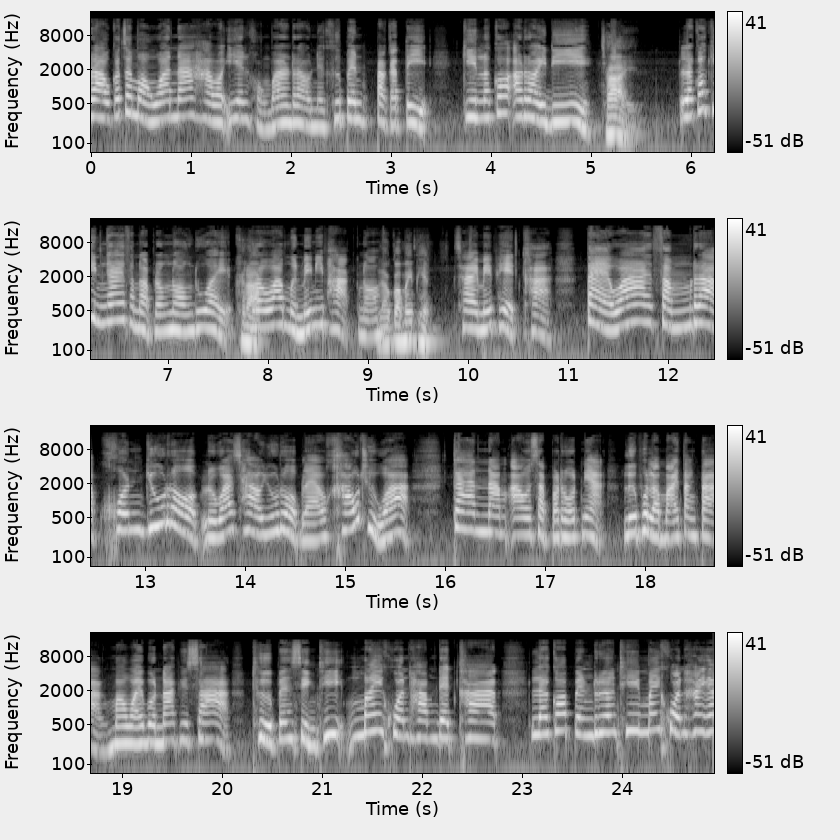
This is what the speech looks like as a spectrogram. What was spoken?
เราก็จะมองว่าหน้าฮาวาเอียนของบ้านเราเนี่ยคือเป็นปกติกินแล้วก็อร่อยดี ใช่ แล้วก็กินง่ายสำหรับน้องๆด้วยครับเพราะว่าเหมือนไม่มีผักเนาะแล้วก็ไม่เผ็ด ใช่ไม่เผ็ดค่ะ แต่ว่าสำหรับคนยุโรปหรือว่าชาวยุโรปแล้วเขาถือว่าการนำเอาสับปะรดเนี่ยหรือผลไม้ต่างๆ มาไว้บนหน้าพิซซ่า ถือเป็นสิ่งที่ไม่ควรทำเด็ดขาด แล้วก็เป็นเรื่องที่ไม่ควรให้อ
